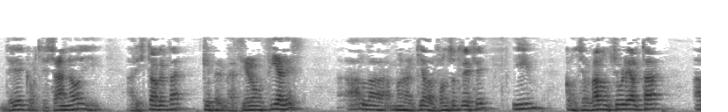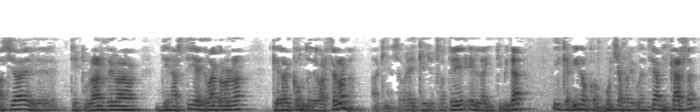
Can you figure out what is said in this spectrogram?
de cortesanos y aristócratas que permanecieron fieles a la monarquía de Alfonso XIII y conservaron su lealtad hacia el titular de la dinastía y de la corona, que era el conde de Barcelona, a quien sabéis que yo traté en la intimidad y que vino con mucha frecuencia a mi casa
